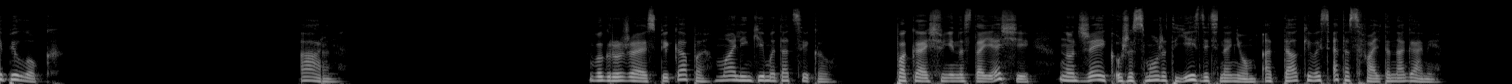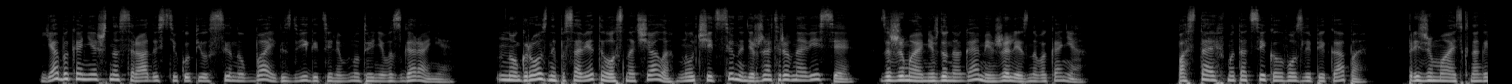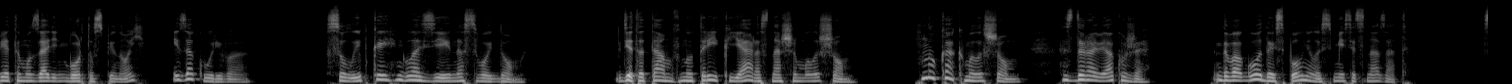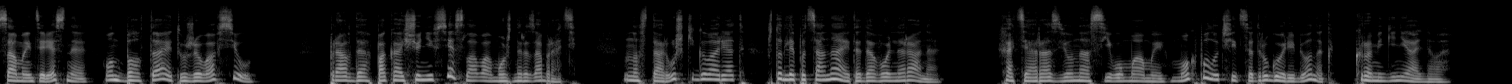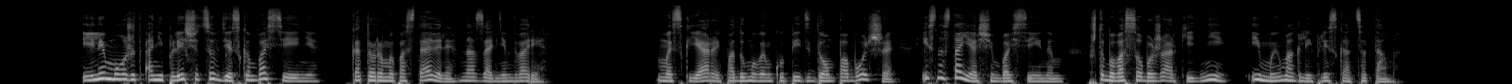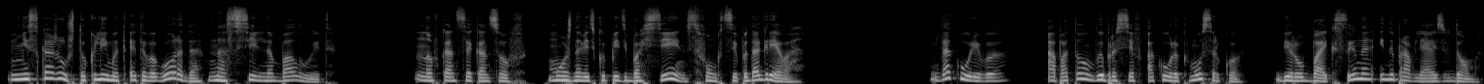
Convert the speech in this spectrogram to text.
Эпилог. Аарон. Выгружаю с пикапа маленький мотоцикл. Пока еще не настоящий, но Джейк уже сможет ездить на нем, отталкиваясь от асфальта ногами. Я бы, конечно, с радостью купил сыну байк с двигателем внутреннего сгорания. Но Грозный посоветовал сначала научить сына держать равновесие, зажимая между ногами железного коня. Поставив мотоцикл возле пикапа, прижимаясь к нагретому за день борту спиной и закуриваю. С улыбкой глазею на свой дом. Где-то там внутри Кьяра с нашим малышом. Ну как малышом? Здоровяк уже. Два года исполнилось месяц назад. Самое интересное, он болтает уже вовсю. Правда, пока еще не все слова можно разобрать. Но старушки говорят, что для пацана это довольно рано – Хотя разве у нас с его мамой мог получиться другой ребенок, кроме гениального? Или, может, они плещутся в детском бассейне, который мы поставили на заднем дворе. Мы с Кьярой подумываем купить дом побольше и с настоящим бассейном, чтобы в особо жаркие дни и мы могли плескаться там. Не скажу, что климат этого города нас сильно балует. Но в конце концов, можно ведь купить бассейн с функцией подогрева. Докуриваю, а потом, выбросив окурок в мусорку, беру байк сына и направляюсь в дом.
